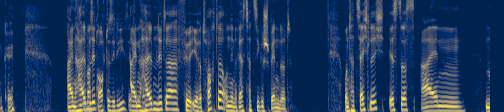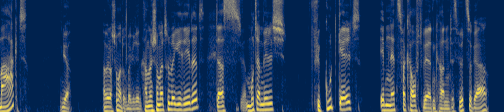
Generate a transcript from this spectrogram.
Okay. Einen halben, Was Lit brauchte sie die? Einen halben Liter für ihre Tochter und den Rest hat sie gespendet. Und tatsächlich ist es ein Markt, Ja. Haben wir doch schon mal drüber geredet. haben wir schon mal drüber geredet, dass Muttermilch für gut Geld im Netz verkauft werden kann. Das wird sogar,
